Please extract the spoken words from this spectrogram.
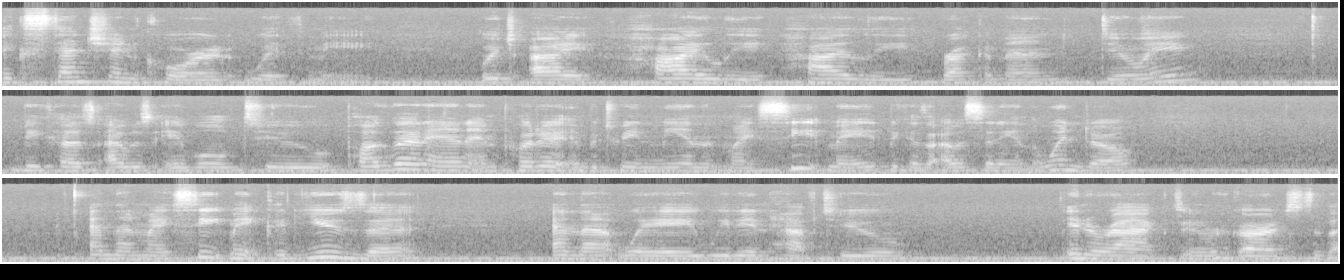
extension cord with me, which I highly, highly recommend doing because I was able to plug that in and put it in between me and my seatmate because I was sitting in the window and then my seatmate could use it and that way we didn't have to interact in regards to the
